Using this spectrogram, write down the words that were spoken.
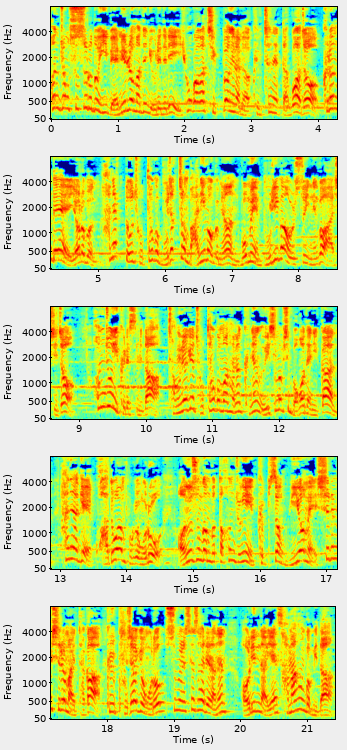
헌종 스스로도 이 메밀로 만든 요리들이 효과가 직방이라며 극찬했다고 하죠. 그런데 여러분 한약도 좋다고 무작정 많이 먹으면 몸에 무리가 올 수 있는 거 아시죠? 헌종이 그랬습니다. 정력에 좋다고만 하면 그냥 의심 없이 먹어대니까 한약의 과도한 복용으로 어느 순간부터 헌종이 급성 위험에 시름시름 앓다가 그 부작용으로 23살이라는 어린 나이에 사망한 겁니다.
